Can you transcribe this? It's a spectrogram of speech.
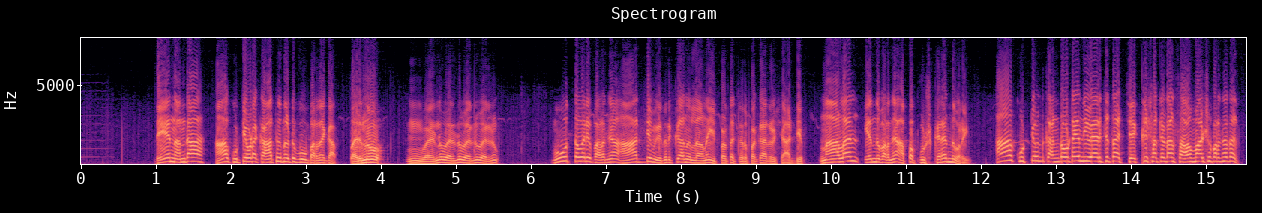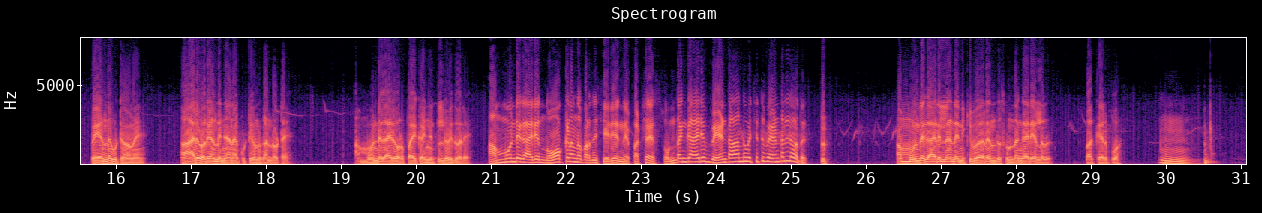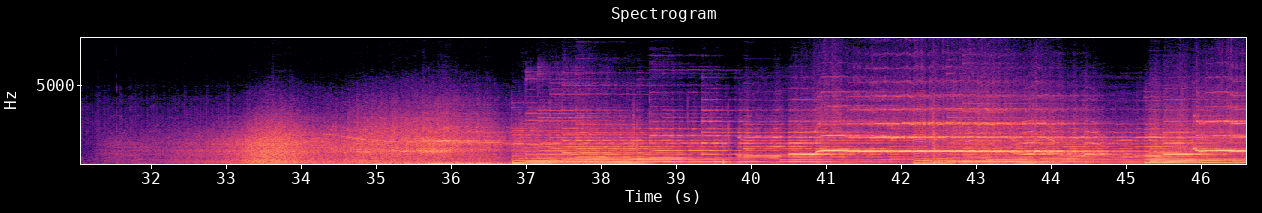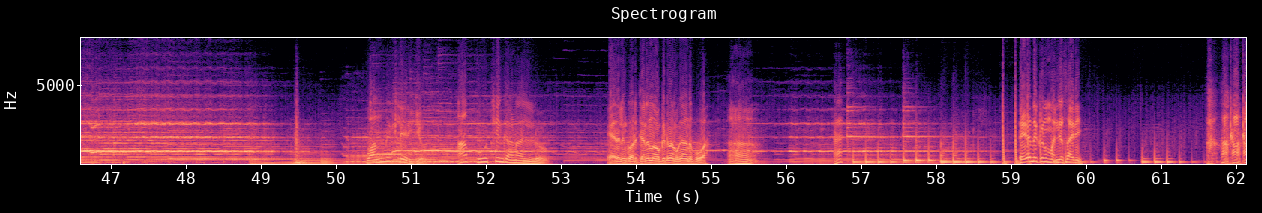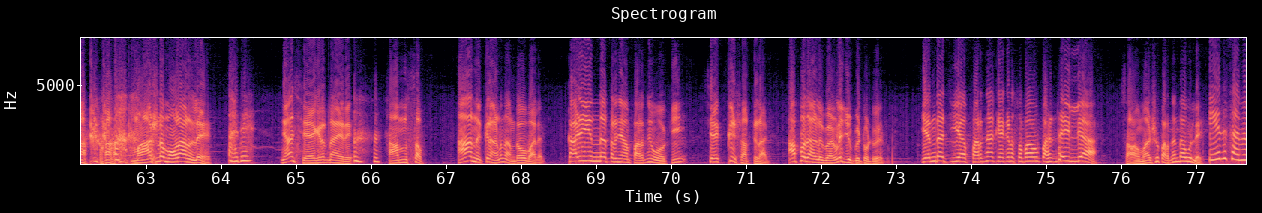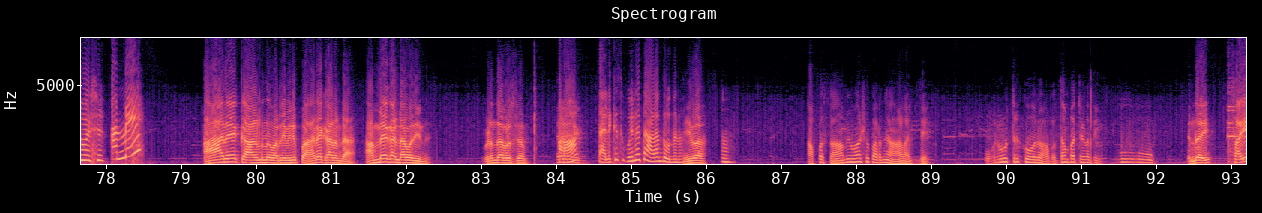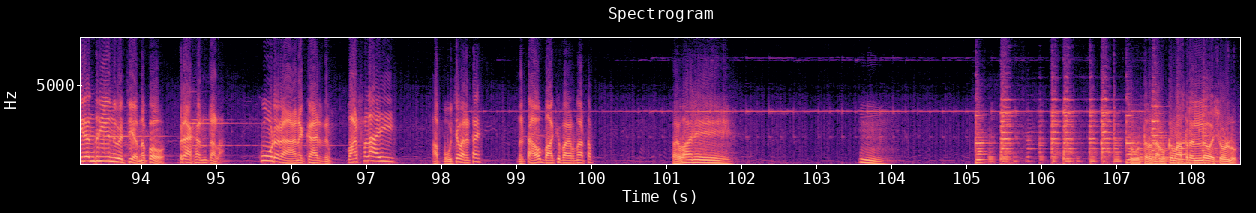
ദേ നന്ദ ആ കുട്ടി അവിടെ കാത്തു നിന്നിട്ട് പോവും പറഞ്ഞേക്കാം. വരുന്നു. വരുന്നു വരണു വരണു വരണു മൂത്തവര് പറഞ്ഞ ആദ്യം എതിർക്കാന്നുള്ളതാണ് ഇപ്പോഴത്തെ ചെറുപ്പക്കാരുടെ ശാഠ്യം. നളൻ എന്ന് പറഞ്ഞ അപ്പ പുഷ്കരൻ എന്ന് പറയും. ആ കുട്ടി ഒന്ന് കണ്ടോട്ടെ എന്ന് വിചാരിച്ചിട്ടാ ചെക്ക് ഷർട്ട് ഇടാൻ സാവമാഷ് പറഞ്ഞത്. വേണ്ട കുട്ടി മാമേ. ആരും അറിയാണ്ട് ഞാൻ ആ കുട്ടി ഒന്ന് കണ്ടോട്ടെ. അമ്മുവിന്റെ കാര്യം ഉറപ്പായി കഴിഞ്ഞിട്ടില്ലോ ഇതുവരെ. അമ്മുന്റെ കാര്യം നോക്കണമെന്ന് പറഞ്ഞ് ശരി തന്നെ. പക്ഷെ സ്വന്തം കാര്യം വേണ്ടാന്ന് വെച്ചിട്ട് വേണ്ടല്ലോ അത്. അമ്മുവിന്റെ കാര്യമില്ലാണ്ട് എനിക്ക് വേറെ എന്ത് സ്വന്തം കാര്യമുള്ളത്? വാ കയറി പോവാ. പൂച്ചയും കാണാനല്ലോ ഏതായാലും കുറച്ചേരം നോക്കിയിട്ട് നമുക്ക് അങ്ങോട്ട് പോവാ. ആ. ദേ നിൽക്കണു മഞ്ഞസാരി. മാഷിന്റെ മോളാണല്ലേ? അതെ. ഞാൻ ശേഖരൻ നായര് ഹംസം. ആ നിൽക്കലാണ് നന്ദഗോപാലൻ. കഴിയുന്നത്ര ഞാൻ പറഞ്ഞു നോക്കി ചെക്ക് ഷർട്ടിടാൻ അപ്പൊ അയാൾ വെള്ളം ചുപ്പിട്ടോണ്ട് വരുന്നു. എന്താ ചെയ്യാ? പറഞ്ഞാ കേക്കണ സ്വഭാവം പണ്ടേ ഇല്ല. സാവുമാഷ് പറഞ്ഞിണ്ടാവൂലേ? ഏത് സ്വാമി മാഷ്? അമ്മേ! ആനയെ കാണണെന്ന് പറഞ്ഞു ഇനിയിപ്പോ ആനയെ കാണണ്ട. അമ്മയെ കണ്ടാ മതി ഇന്ന് ഇവിടെ എന്താ പ്രശ്നം? ആ തലയ്ക്ക് സുഖമില്ലാത്ത ആളാന്ന് തോന്നുന്നു. നീ വാ. അപ്പൊ സ്വാമിമാഷ് പറഞ്ഞ ആളല്ലേ? ഓരോരുത്തർക്കും ഓരോ അബദ്ധം പറ്റണതേ. ഓ എന്തായി? സൈരന്ത്രി എന്ന് വെച്ച് ചെന്നപ്പോ ബ്രഹന്തള കൂടെ ഒരു ആനക്കാരനും. വഷളായി. ആ പൂച്ച വരട്ടെ. എന്നിട്ടാവും ബാക്കി പകർന്നാട്ടം. ഭഗവാനേ. സൂത്രം നമുക്ക് മാത്രമല്ലോ വശമുള്ളൂ.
